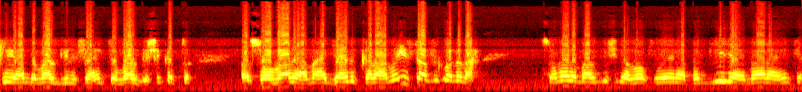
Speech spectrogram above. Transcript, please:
kenya hadda maalgelisaa intay maalgashan karto oo soomaaliya ama ajaanib kale ama east africa oo dhan ah. Soomaaliya maalgashiga loo fudeynaa bangiyada imaanaya inta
